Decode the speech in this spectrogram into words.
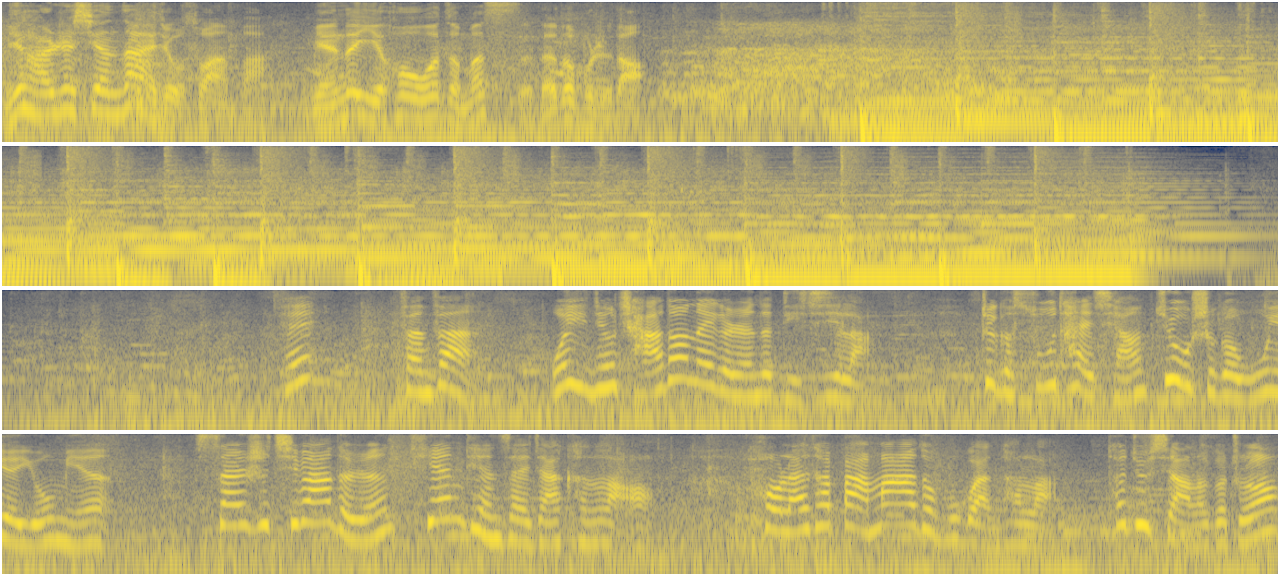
您还是现在就算吧，免得以后我怎么死的都不知道。范范，我已经查到那个人的底细了。这个苏太强就是个无业游民，三十七八的人，天天在家啃老。后来他爸妈都不管他了，他就想了个辙，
